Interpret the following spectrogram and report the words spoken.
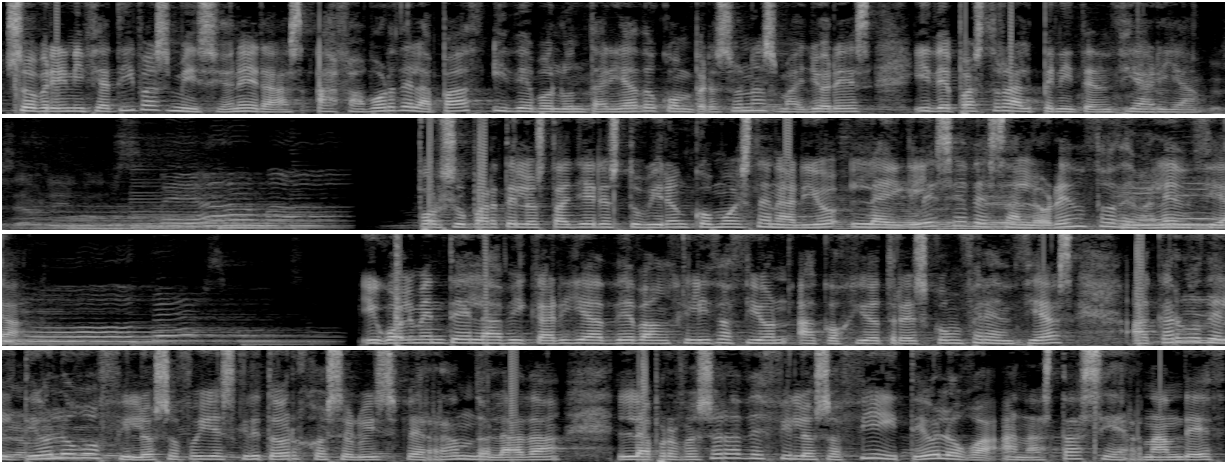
sobre iniciativas misioneras a favor de la paz y de voluntariado con personas mayores y de pastoral penitenciaria. Por su parte, los talleres tuvieron como escenario la iglesia de San Lorenzo de Valencia. Igualmente, la Vicaría de Evangelización acogió tres conferencias a cargo del teólogo, filósofo y escritor José Luis Ferrando Lada, la profesora de Filosofía y teóloga Anastasia Hernández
